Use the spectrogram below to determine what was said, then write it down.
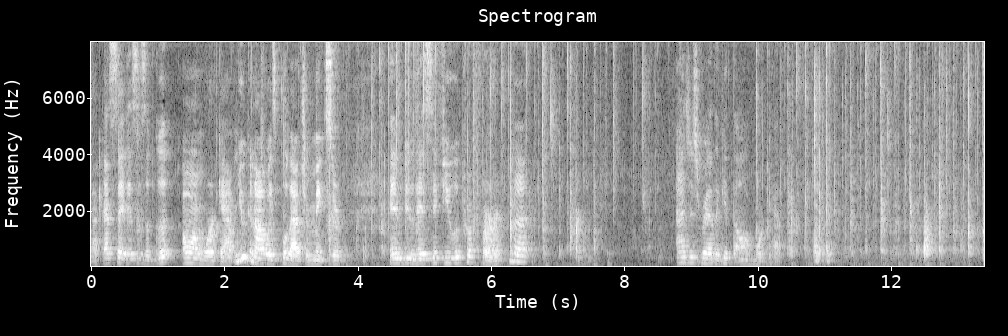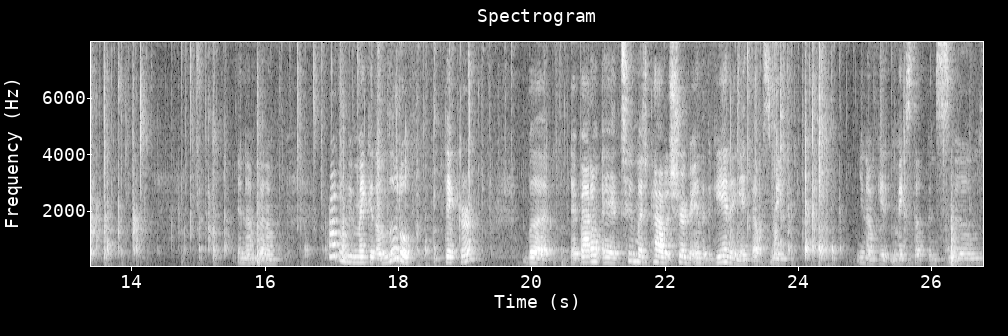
Like I say, this is a good arm workout. You can always pull out your mixer and do this if you would prefer, but I just rather get the arm workout. And I'm probably make it a little thicker, but if I don't add too much powdered sugar in the beginning, it helps me, you know, get it mixed up and smooth.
